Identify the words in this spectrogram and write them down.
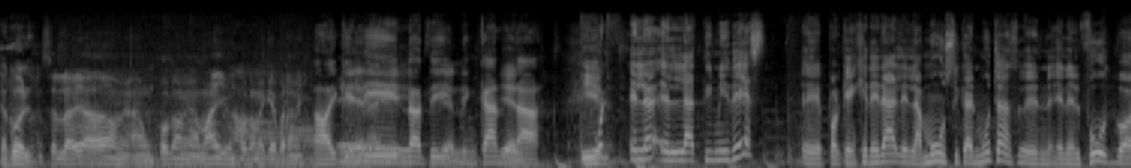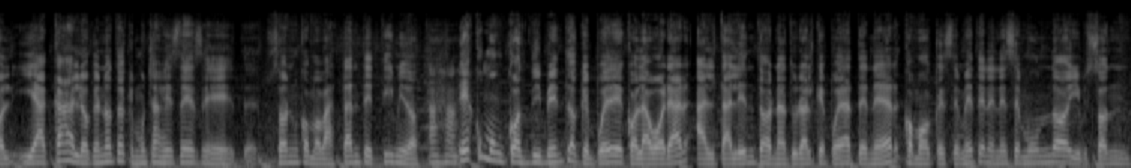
Yacol? Se lo había dado a mi- a un poco a mi mamá y un poco me quedé para mí. Ay, qué Bien ahí, lindo, Ti, bien, me encanta. bien. Y- Bueno, la timidez, eh, porque en general en la música, en muchas, en, en el fútbol, y acá lo que noto es que muchas veces eh, son como bastante tímidos. Ajá. Es como un condimento que puede colaborar al talento natural que pueda tener, como que se meten en ese mundo y son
